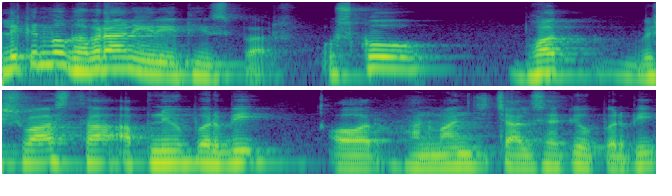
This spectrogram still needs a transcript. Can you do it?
लेकिन वो घबरा नहीं रही थी इस पर। उसको बहुत विश्वास था अपने ऊपर भी और हनुमान जी चालीसा के ऊपर भी।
